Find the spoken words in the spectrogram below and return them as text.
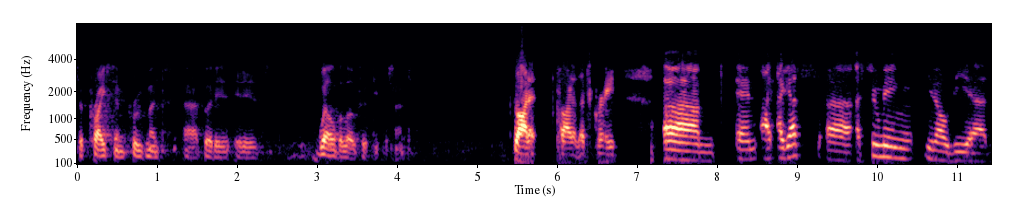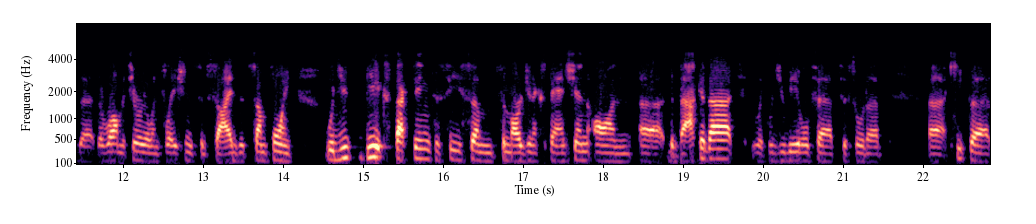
to price improvement, uh, but it is well below 50%. Got it. Got it. That's great. Um and I guess, uh, assuming, you know, uh, the raw material inflation subsides at some point, would you be expecting to see some margin expansion on uh, the back of that? Like, would you be able to sort of keep the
